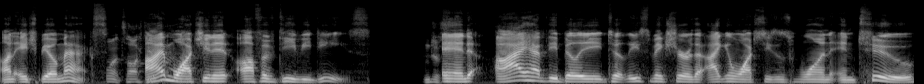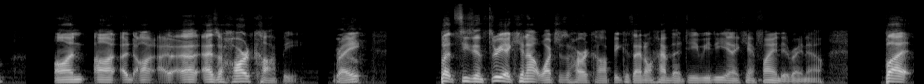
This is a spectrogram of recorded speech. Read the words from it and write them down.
on HBO Max. I want to talk to I'm watching it off of DVDs. And I have the ability to at least make sure that I can watch seasons 1 and 2 on on, on, on uh, as a hard copy, right? But season 3 I cannot watch as a hard copy because I don't have that DVD and I can't find it right now. But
